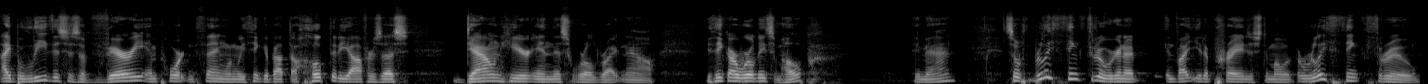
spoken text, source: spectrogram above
I believe this is a very important thing when we think about the hope that he offers us down here in this world right now. You think our world needs some hope? Amen? So, really think through. We're going to invite you to pray in just a moment, but really think through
